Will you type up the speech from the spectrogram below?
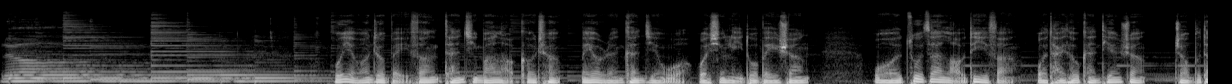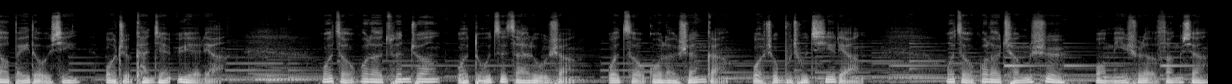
亮。我眼望着北方，弹琴把老歌唱，没有人看见我，我心里多悲伤。我坐在老地方，我抬头看天上，找不到北斗星，我只看见月亮。我走过了村庄，我独自在路上，我走过了山岗，我说不出凄凉。我走过了城市，我迷失了方向；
